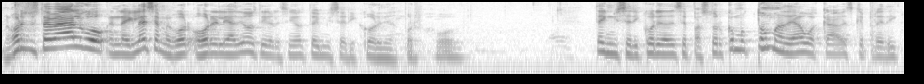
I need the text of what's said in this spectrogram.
Mejor si usted ve algo en la iglesia, mejor órele a Dios, dígale, Señor, ten misericordia, por favor. Ten misericordia de ese pastor. ¿Cómo toma de agua cada vez que predica?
